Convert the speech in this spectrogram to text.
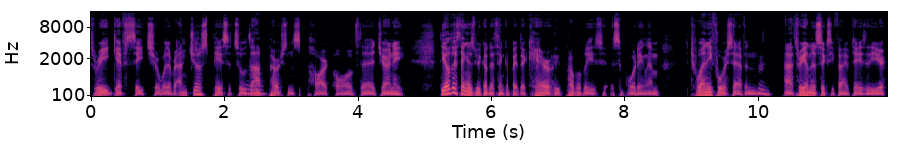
three gifts each or whatever and just pace it so that person's part of the journey. The other thing is we've got to think about their carer who probably is supporting them 24 7, Hmm. uh, 365 days of the year.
